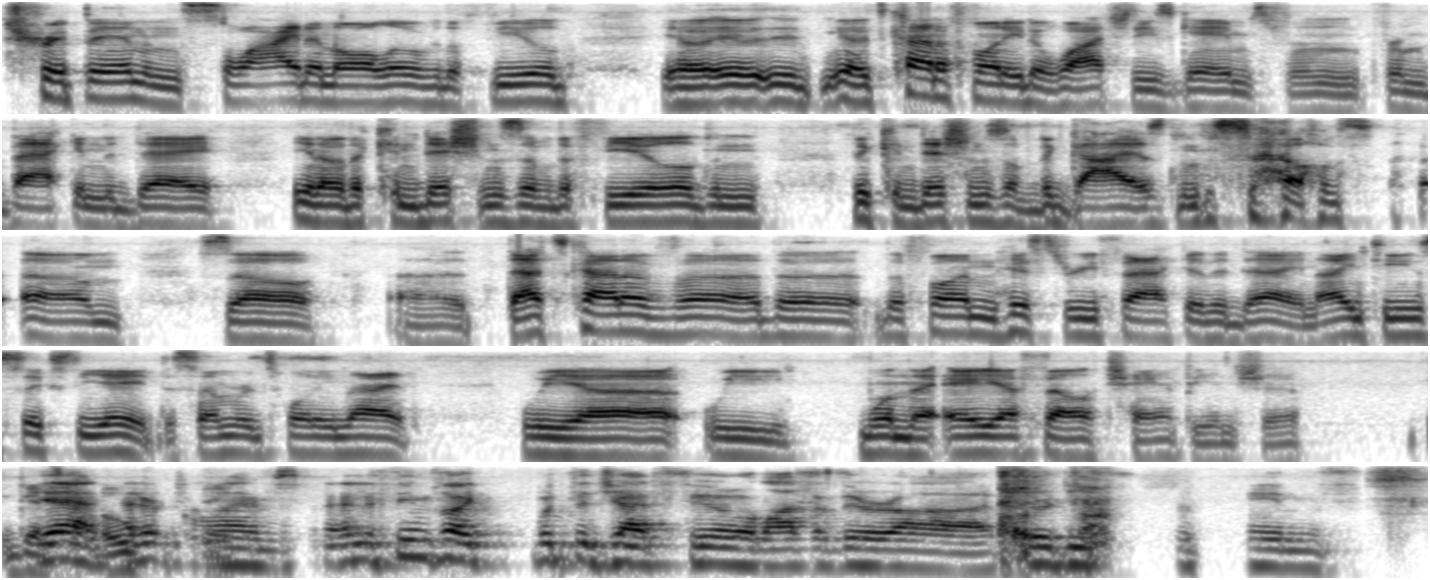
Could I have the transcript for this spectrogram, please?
tripping and sliding all over the field. You know, it, it, you know, it's kind of funny to watch these games from from back in the day. You know, the conditions of the field and the conditions of the guys themselves. um, so uh, that's kind of uh, the the fun history fact of the day. 1968, December 29th, we uh, we won the AFL championship. Yeah, better times, and it seems like with the Jets too, a lot of their uh, their games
